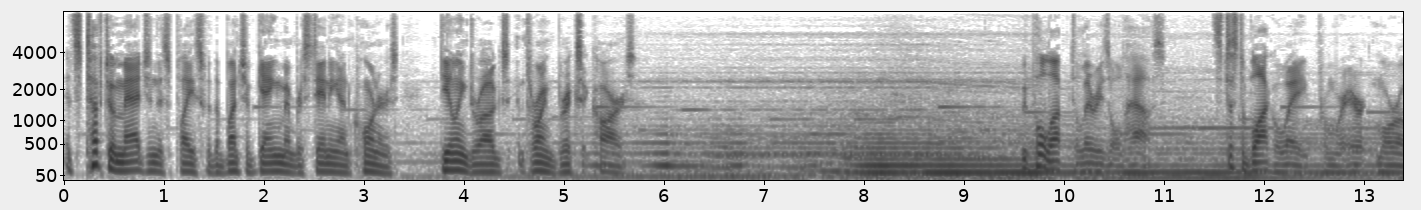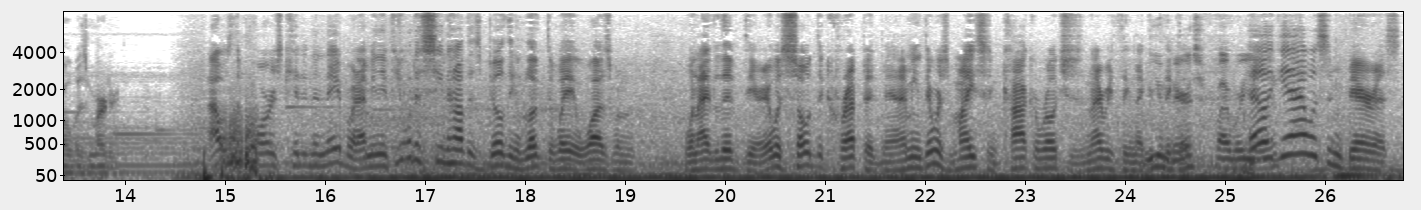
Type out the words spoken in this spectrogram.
It's tough to imagine this place with a bunch of gang members standing on corners, dealing drugs, and throwing bricks at cars. We pull up to Larry's old house. It's just a block away from where Eric Morrow was murdered. I was the poorest kid in the neighborhood. I mean, if you would have seen how this building looked the way it was when when I lived there, it was so decrepit, man. I mean, there was mice and cockroaches and everything. Like Were you embarrassed by where you Hell lived? yeah, I was embarrassed.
